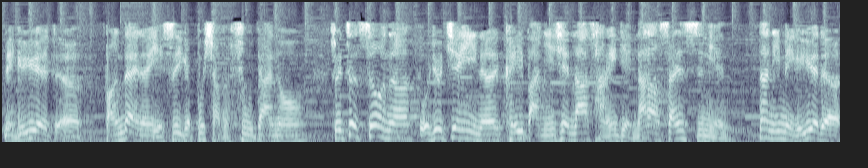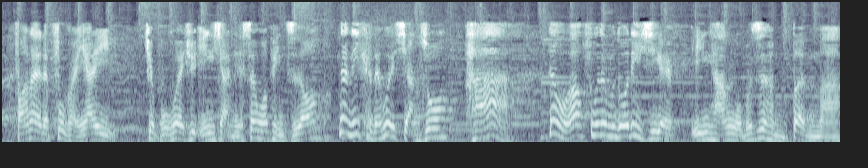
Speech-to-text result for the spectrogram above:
每个月的房贷呢，也是一个不小的负担哦。所以这时候呢，我就建议呢，可以把年限拉长一点，拉到三十年。那你每个月的房贷的付款压力就不会去影响你的生活品质哦。那你可能会想说，哈，那我要付那么多利息给银行，我不是很笨吗？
